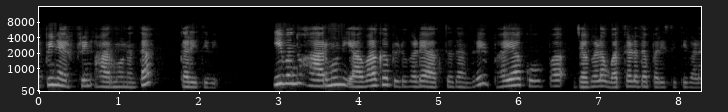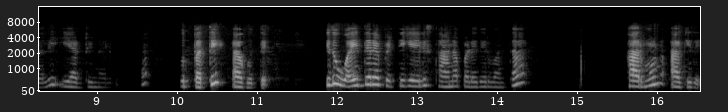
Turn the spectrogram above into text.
ಎಪಿನೆಫ್ರಿನ್ ಹಾರ್ಮೋನ್ ಅಂತ ಕರಿತೀವಿ. ಈ ಒಂದು ಹಾರ್ಮೋನ್ ಯಾವಾಗ ಬಿಡುಗಡೆ ಆಗ್ತದೆ ಅಂದರೆ ಭಯ, ಕೋಪ, ಜಗಳ, ಒತ್ತಡದ ಪರಿಸ್ಥಿತಿಗಳಲ್ಲಿ ಈ ಅಡ್ರಿನಲ್ ಉತ್ಪತ್ತಿ ಆಗುತ್ತೆ. ಇದು ವೈದ್ಯರ ಪೆಟ್ಟಿಗೆಯಲ್ಲಿ ಸ್ಥಾನ ಪಡೆದಿರುವಂತ ಹಾರ್ಮೋನ್ ಆಗಿದೆ.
